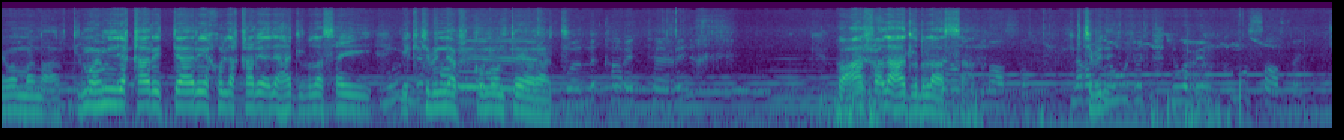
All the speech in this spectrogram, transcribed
ايوا ما نعرف. المهم اللي قاري التاريخ ولا قاري على هذه البلاصة يكتب لنا في الكومنتيرات. اللي قاري التاريخ وعارف على هذه البلاصة. كتب غادي لي-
